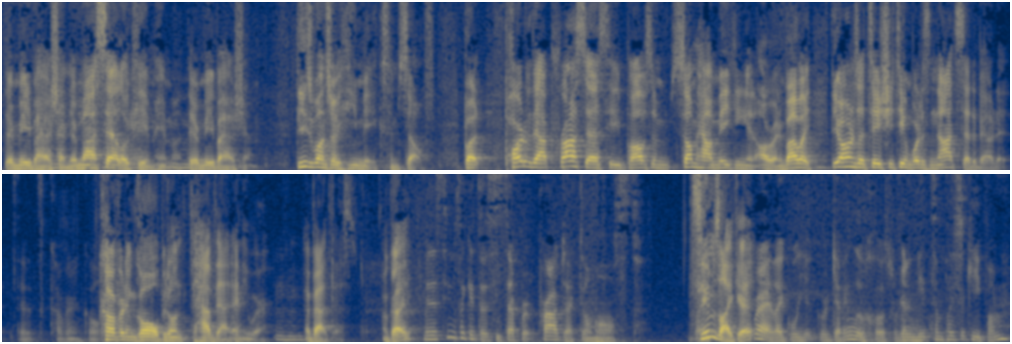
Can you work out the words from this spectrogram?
They're made by Hashem. They're then he Maseh has to Elokim make Hema. They're made by Hashem. These ones are he makes himself. But part of that process, he involves him somehow making an aron. And by the way, the aron's at Teishitim, what is not said about it? That it's covered in gold. Covered in gold. We don't have that anywhere mm-hmm. about this. Okay? I mean, it seems like it's a separate project almost. Seems like it. Right. Like we, we're getting luchos. We're going to need some place to keep them.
